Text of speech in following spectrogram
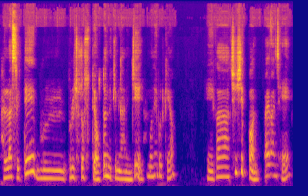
발랐을 때 물, 물을 젖었을 때 어떤 느낌이 나는지 한번 해볼게요. 얘가 70번 빨간색.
